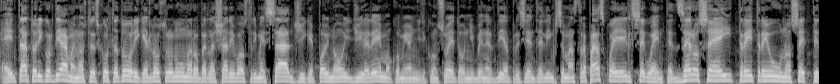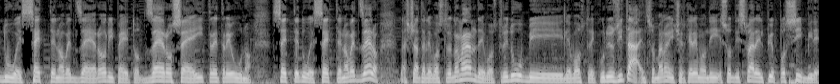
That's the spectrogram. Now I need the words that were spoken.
E intanto ricordiamo ai nostri ascoltatori che il nostro numero per lasciare i vostri messaggi, che poi noi gireremo come ogni consueto ogni venerdì al Presidente dell'Inps Mastra Pasqua, è il seguente 06 331 72 790, ripeto 06 331 72 790, lasciate le vostre domande, i vostri dubbi, le vostre curiosità, insomma noi cercheremo di soddisfare il più possibile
